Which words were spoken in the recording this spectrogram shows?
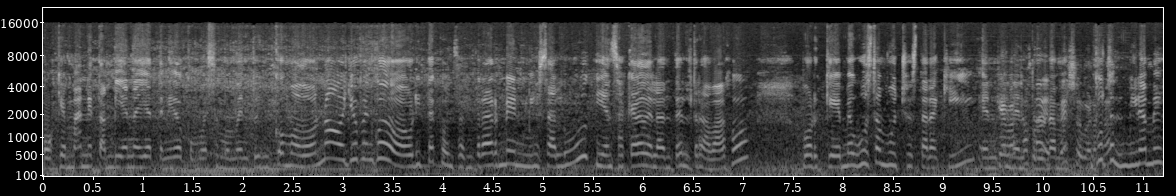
o que Mane también haya tenido como ese momento incómodo. No, yo vengo ahorita a concentrarme en mi salud y en sacar adelante el trabajo porque me gusta mucho estar aquí en, en el programa. peso. Puta, mírame,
